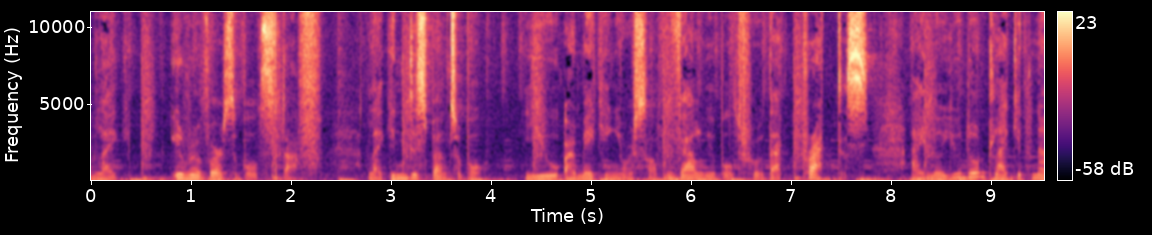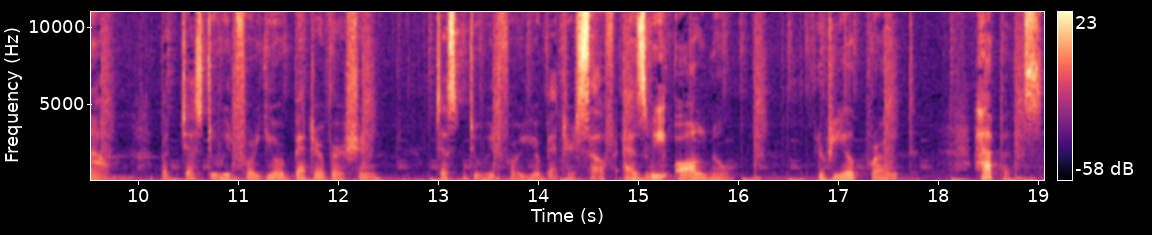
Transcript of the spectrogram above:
like irreversible stuff, like indispensable. You are making yourself valuable through that practice. I know you don't like it now, but just do it for your better version. Just do it for your better self. As we all know, real growth happens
